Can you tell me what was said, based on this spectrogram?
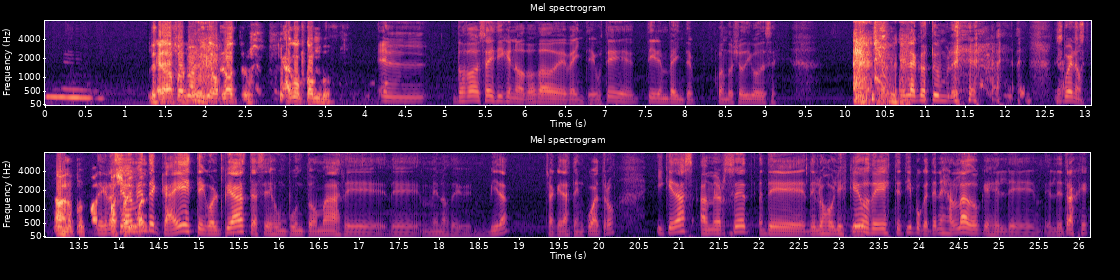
De todas formas me llevo el otro. Hago combo. El dos dados de 6 dije no, dos dados de 20. Ustedes tiren 20 cuando yo digo de 6. es la costumbre. bueno, Ah, no, pues desgraciadamente caes, te golpeas, te haces un punto más de, de menos de vida. Ya quedaste en 4. Y quedás a merced de, de los olisqueos de este tipo que tenés al lado, que es el de, el de traje.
